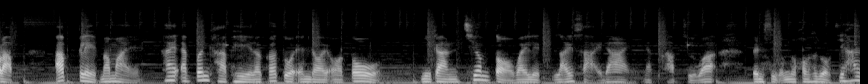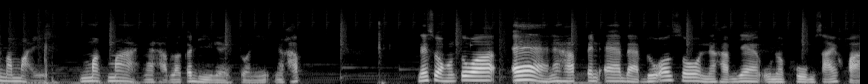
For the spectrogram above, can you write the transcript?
ปรับอัปเกรดมาใหม่ ให้ Apple CarPlay แล้วก็ตัว Android Auto มีการเชื่อมต่อไวเลสไร้สายได้นะครับ ถือว่าเป็นสิ่งอำนวยความสะดวกที่ให้มาใหม่มาก ๆ นะครับ แล้วก็ดีเลยตัวนี้นะครับ ในส่วนของตัวแอร์นะครับ เป็นแอร์แบบ Dual Zone นะครับ แยกอุณหภูมิซ้ายขวา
